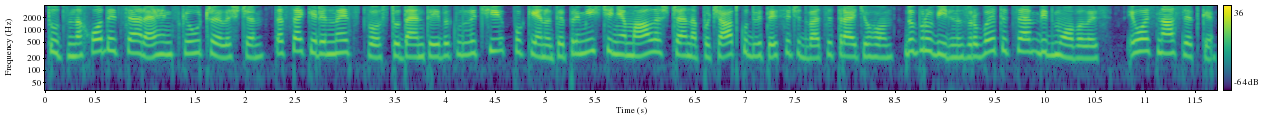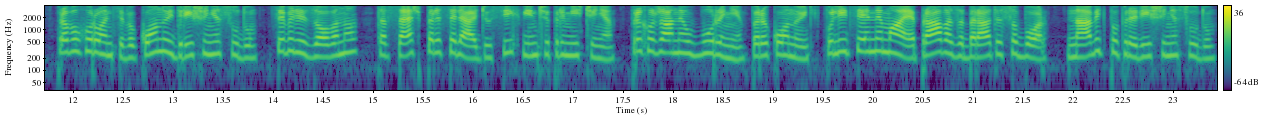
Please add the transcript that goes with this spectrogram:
Тут знаходиться Регенське училище. Та все керівництво, студенти і викладачі покинути приміщення мали ще на початку 2023-го. Добровільно зробити це відмовились. І ось наслідки. Правоохоронці виконують рішення суду. Цивілізовано та все ж переселяють усіх в інше приміщення. Прихожани обурені, переконують, поліція не має права забирати собор, навіть попри рішення суду.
